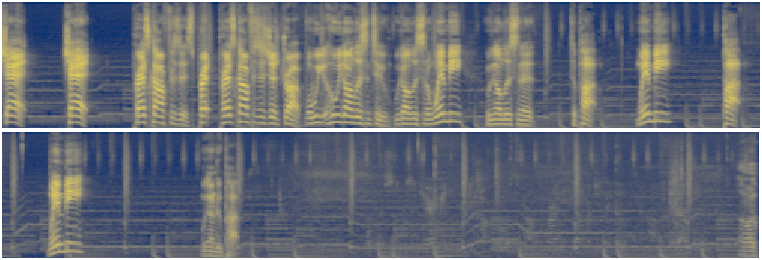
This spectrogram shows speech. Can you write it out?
chat, chat, press conferences. Pre- press conferences just dropped. What we who we gonna listen to? We gonna listen to Wimby. We gonna listen to to Pop. Wimby, Pop. Wimby. We gonna do Pop. Uh,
